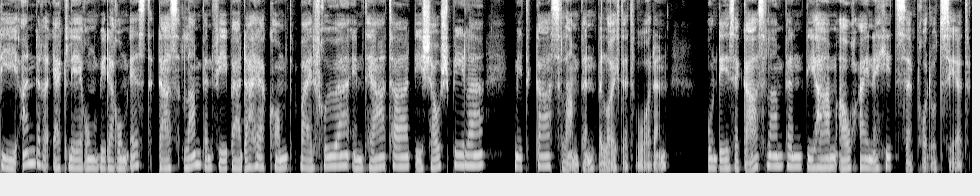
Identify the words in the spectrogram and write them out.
Die andere Erklärung wiederum ist, dass Lampenfieber daher kommt, weil früher im Theater die Schauspieler mit Gaslampen beleuchtet wurden. Und diese Gaslampen, die haben auch eine Hitze produziert.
